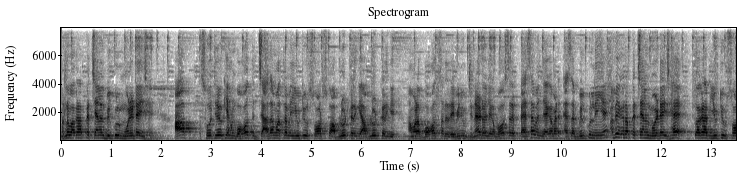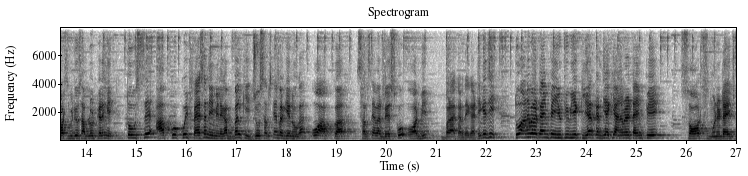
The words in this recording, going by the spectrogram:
मतलब अगर आपका चैनल बिल्कुल मोनिटाइज है आप सोच रहे हो कि हम बहुत ज़्यादा मात्रा में YouTube शॉर्ट्स को अपलोड करेंगे अपलोड करेंगे, हमारा बहुत सारे रेवेन्यू जनरेट हो जाएगा, बहुत सारे पैसा बन जाएगा बट ऐसा बिल्कुल नहीं है। अभी अगर आपका चैनल मोनेटाइज है तो अगर आप YouTube शॉर्ट्स वीडियोस अपलोड करेंगे तो उससे आपको कोई पैसा नहीं मिलेगा, बल्कि जो सब्सक्राइबर गेन होगा, वो आपका सब्सक्राइबर बेस को और भी बड़ा कर देगा, ठीक है जी? तो आने वाले टाइम पे यूट्यूब ये क्लियर कर दिया कि आने वाले टाइम पे शॉर्ट्स मोनिटाइज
